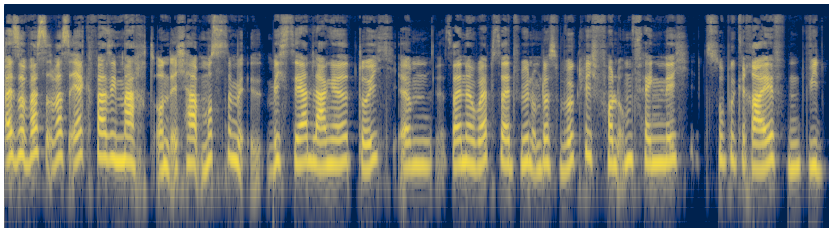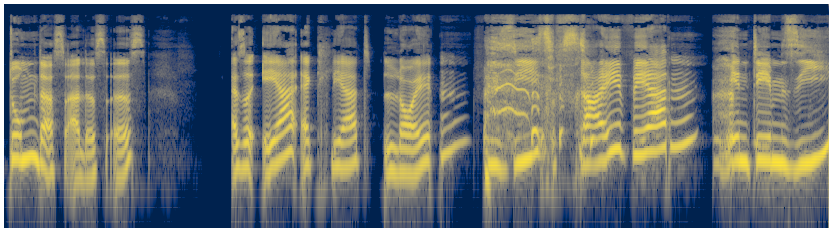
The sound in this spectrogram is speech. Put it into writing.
Also was, was er quasi macht, und ich hab, musste mich sehr lange durch ähm, seine Website führen, um das wirklich vollumfänglich zu begreifen, wie dumm das alles ist. Also er erklärt Leuten, wie sie frei werden, indem sie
